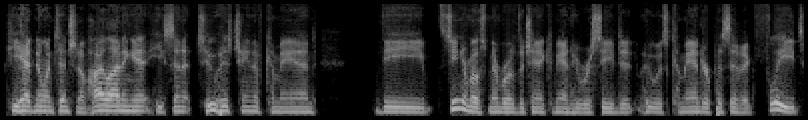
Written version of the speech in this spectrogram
he had no intention of highlighting it. He sent it to his chain of command the senior most member of the chain of command who received it, who was Commander Pacific Fleet,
